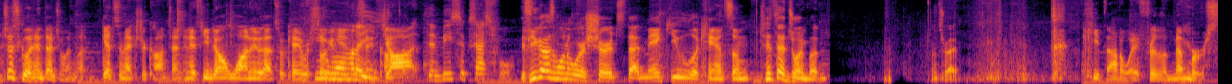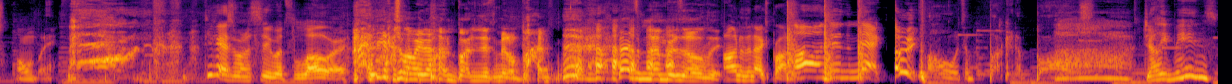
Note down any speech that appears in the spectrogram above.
just go ahead and hit that join button. Get some extra content. And if you don't want to, that's okay. We're still You gonna do want the a same content. yacht? Then be successful. If you guys want to wear shirts that make you look handsome, hit that join button. That's right. Keep that away for the members only. If you guys want to see what's lower, you guys want me to unbutton this middle button? That's members only. On to the next product. on to the neck. Oh, it's a bucket of balls. Jelly beans.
